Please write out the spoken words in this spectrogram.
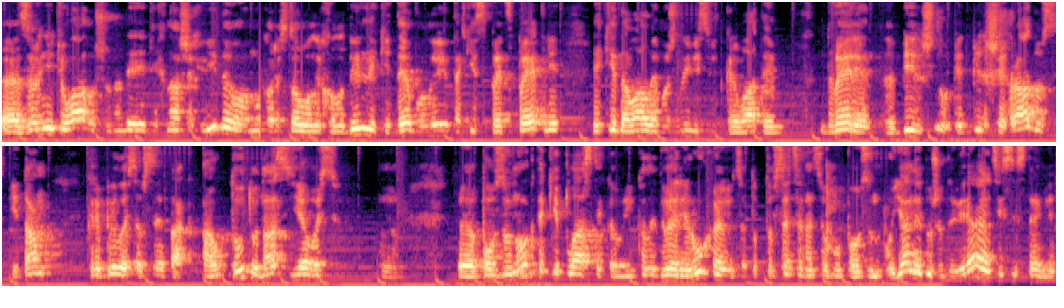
Е, Зверніть увагу, що на деяких наших відео ми використовували холодильники, де були такі спецпетлі, які давали можливість відкривати двері більш, ну, під більший градус, і там кріпилося все так. А тут у нас є ось е, е, повзунок такий пластиковий, і коли двері рухаються, тобто все це на цьому повзунку. Я не дуже довіряю цій системі,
